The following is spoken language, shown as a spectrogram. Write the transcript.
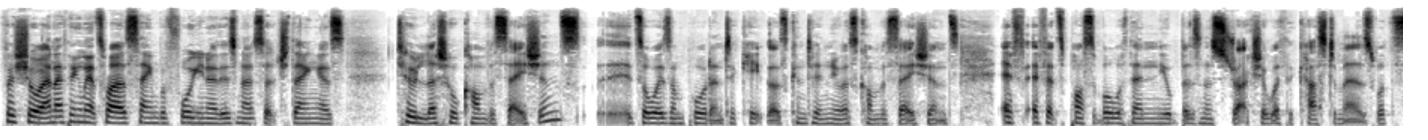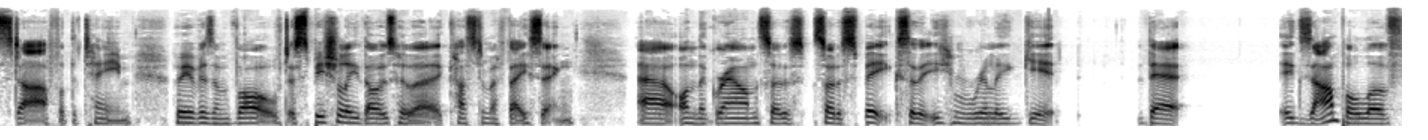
for sure. And I think that's why I was saying before, you know, there's no such thing as too little conversations. It's always important to keep those continuous conversations if, if it's possible within your business structure with the customers, with the staff, with the team, whoever's involved, especially those who are customer facing. uh, on the ground, so to, so to speak, so that you can really get that example of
